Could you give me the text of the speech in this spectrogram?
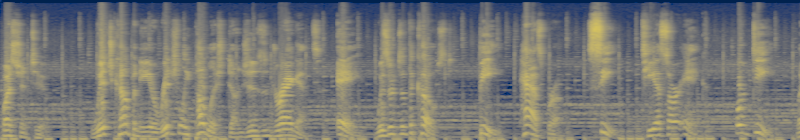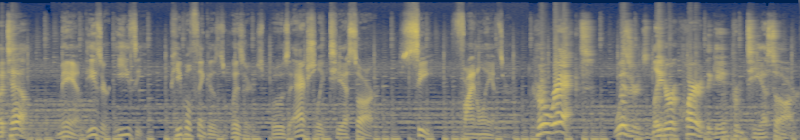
Question 2. Which company originally published Dungeons and Dragons? A. Wizards of the Coast. B. Hasbro. C. TSR Inc. Or D. Mattel. Man, these are easy. People think it was Wizards, but it was actually TSR. C. Final answer. Correct! Wizards later acquired the game from TSR.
